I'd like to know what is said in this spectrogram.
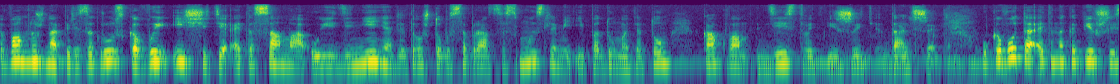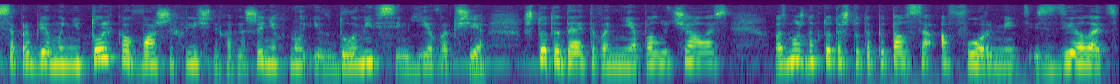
вам нужна перезагрузка, вы ищете это самое уединение для того, чтобы собраться с мыслями и подумать о том, как вам действовать и жить дальше. У кого-то это накопившиеся проблемы не только в ваших личных отношениях, но и в доме, в семье вообще. Что-то до этого не получалось, возможно, кто-то что-то пытался оформить, сделать,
